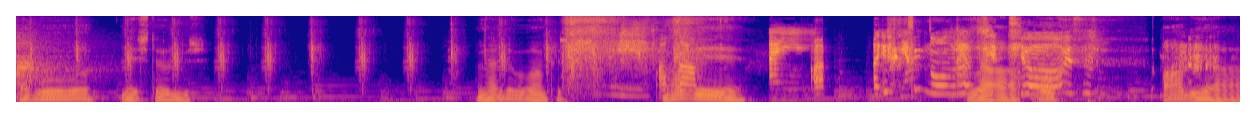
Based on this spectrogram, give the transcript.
Abo, Leş de ölmüş. Nerede bu vampir? Abi, Ay ne olur Ya, affet ya. of. Abi ya.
